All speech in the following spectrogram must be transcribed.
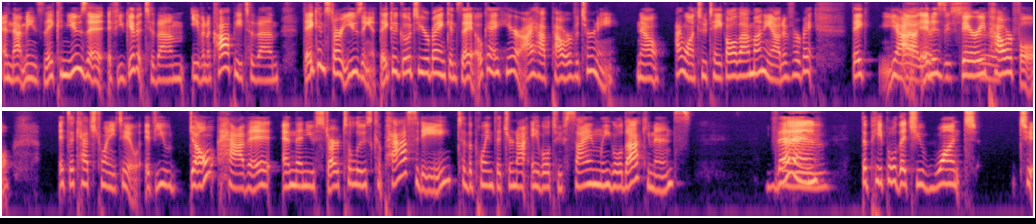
and that means they can use it if you give it to them, even a copy to them, they can start using it. They could go to your bank and say, "Okay, here, I have power of attorney. Now, I want to take all that money out of her bank." They yeah, Yeah, it is very ugh. powerful. It's a catch 22. If you don't have it and then you start to lose capacity to the point that you're not able to sign legal documents, then, the people that you want to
